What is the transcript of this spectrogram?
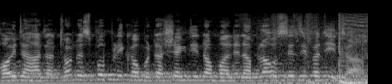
Heute hat er ein tolles Publikum und das schenkt Ihnen noch mal den Applaus, den Sie verdient haben.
